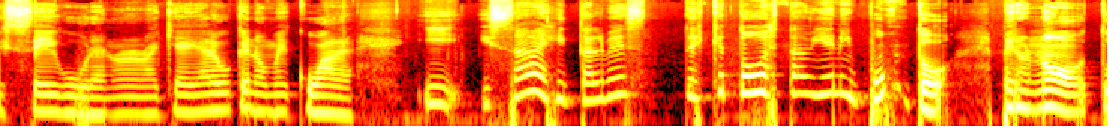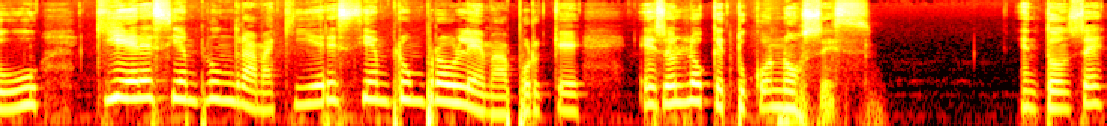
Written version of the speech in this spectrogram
Estoy segura, no, no, no, aquí hay algo que no me cuadra. Y, y sabes, y tal vez es que todo está bien y punto. Pero no, tú quieres siempre un drama, quieres siempre un problema, porque eso es lo que tú conoces. Entonces,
